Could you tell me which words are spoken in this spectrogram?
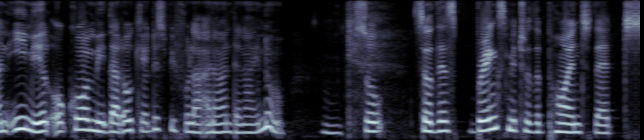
an email or call me that okay these people are around and i know mm. so so this brings me to the point that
